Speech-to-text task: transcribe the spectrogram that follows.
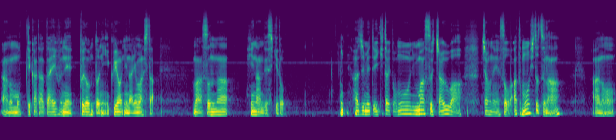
あの持ってからだいぶねプロントに行くようになりました。まあそんな日なんですけど初めて行きたいと思います。ちゃうわ。ちゃうね。そう。あともう一つな。あの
